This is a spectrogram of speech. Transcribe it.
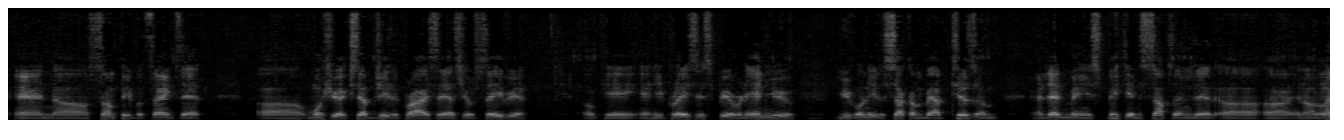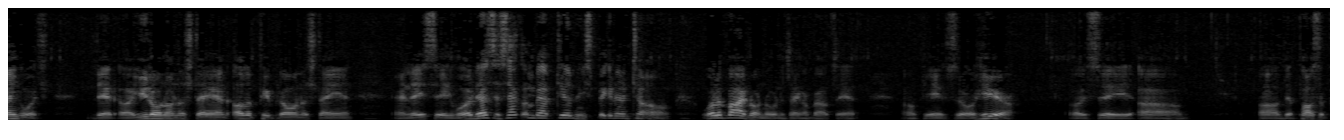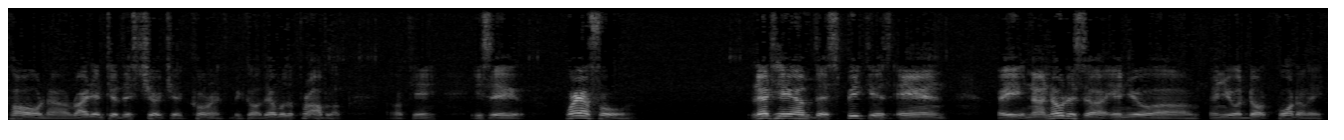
And uh, some people think that uh, once you accept Jesus Christ as your Savior, okay, and He places His Spirit in you, you're going to need a second baptism, and that means speaking something that uh, in a language that you don't understand, other people don't understand. And they say, well, that's the second baptism. He's speaking in tongues. Well, the Bible don't know anything about that. Okay, so here, let's say, uh, the Apostle Paul now right into this church at Corinth because there was a problem. Okay, he said, "Wherefore, let him that speaketh in a now notice uh, in your uh, in your adult quarterly,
